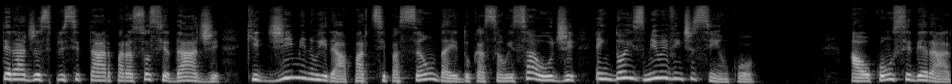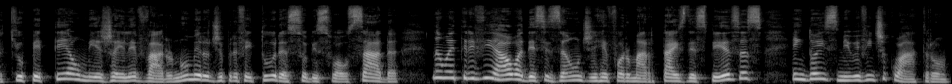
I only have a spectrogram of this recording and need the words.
terá de explicitar para a sociedade que diminuirá a participação da educação e saúde em 2025. Ao considerar que o PT almeja elevar o número de prefeituras sob sua alçada, não é trivial a decisão de reformar tais despesas em 2024.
